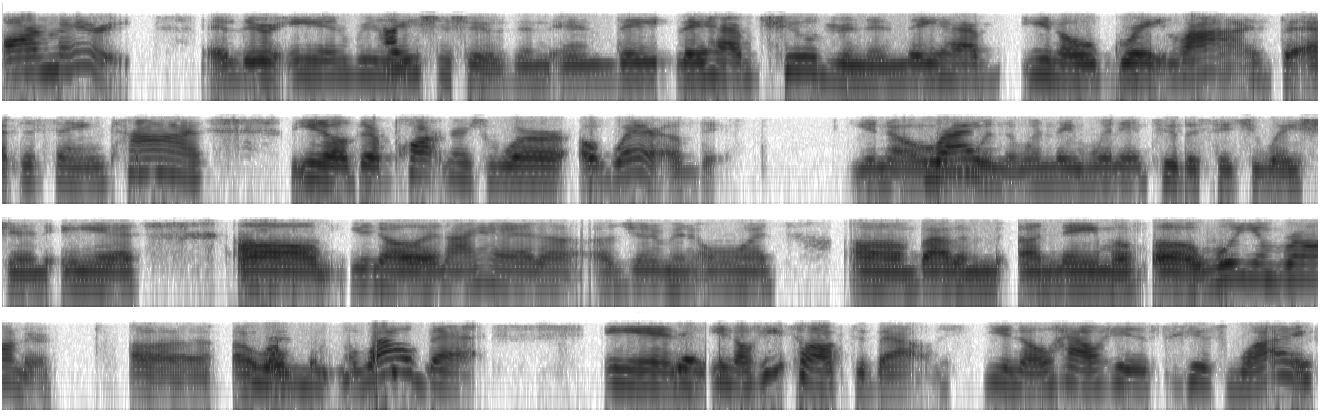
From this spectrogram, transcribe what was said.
are married and they're in relationships and and they they have children and they have you know great lives but at the same time you know their partners were aware of this you know right. when when they went into the situation and um you know and I had a, a gentleman on um by the uh, name of uh William Bronner uh a, right. a, a while back and yes. you know he talked about you know how his his wife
